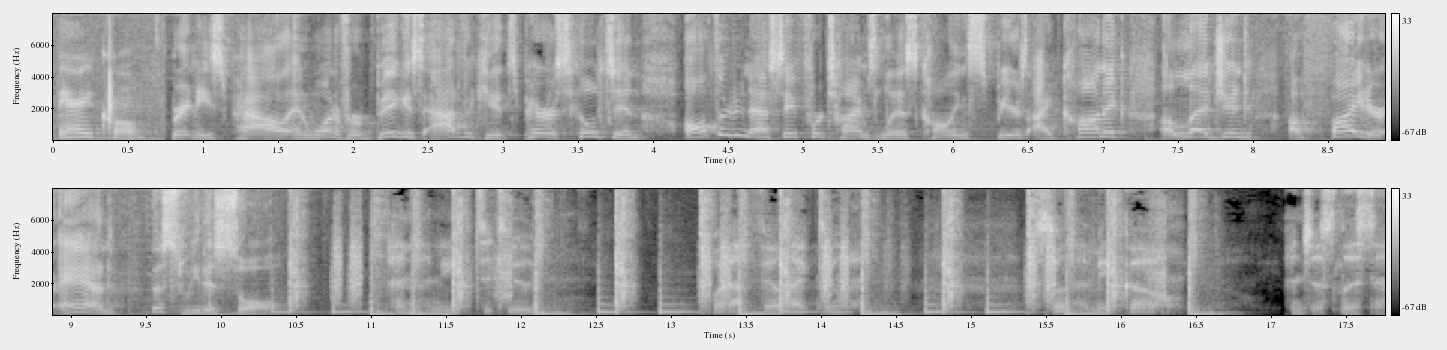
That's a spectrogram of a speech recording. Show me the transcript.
very cool. Britney's pal and one of her biggest advocates, Paris Hilton, authored an essay for Time's list calling Spears iconic, a legend, a fighter, and the sweetest soul. And I need to do what I feel like doing. So let me go and just listen.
